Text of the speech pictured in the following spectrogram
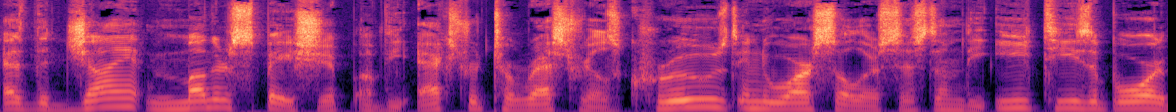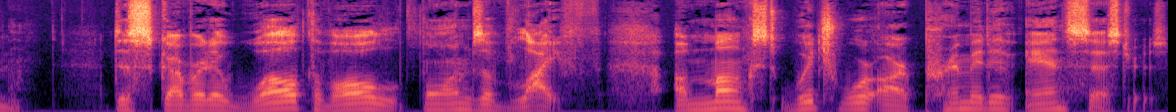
As the giant mother spaceship of the extraterrestrials cruised into our solar system, the ETs aboard discovered a wealth of all forms of life, amongst which were our primitive ancestors.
